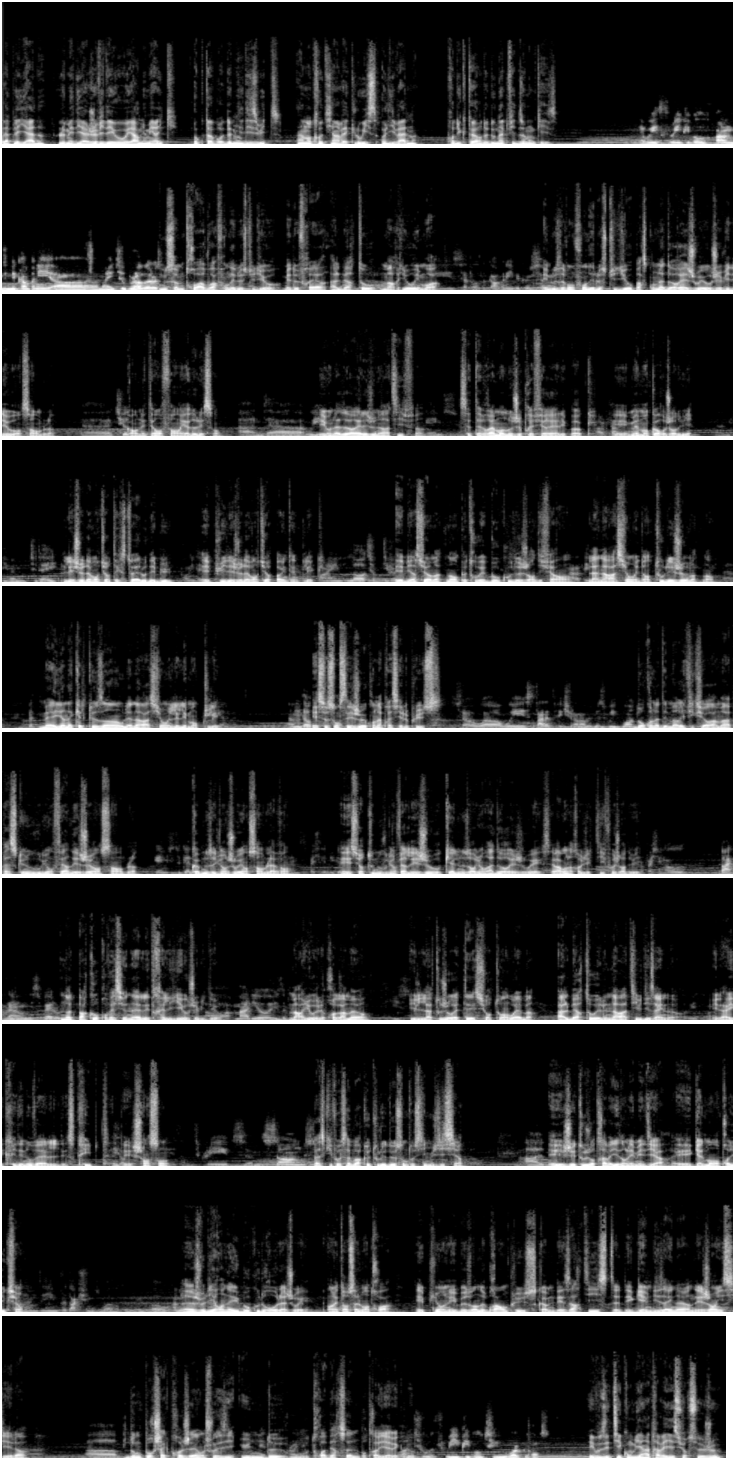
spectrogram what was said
La Pléiade, le média jeux vidéo et art numérique, octobre 2018, un entretien avec Louis Olivan, producteur de Do Not Feed the Monkeys. Nous sommes trois à avoir fondé le studio, mes deux frères, Alberto, Mario et moi. Et nous avons fondé le studio parce qu'on adorait jouer aux jeux vidéo ensemble, quand on était enfants et adolescents. Et on adorait les jeux narratifs. C'était vraiment nos jeux préférés à l'époque, et même encore aujourd'hui. Les jeux d'aventure textuels au début, et puis les jeux d'aventure point and click. Et bien sûr, maintenant, on peut trouver beaucoup de genres différents. La narration est dans tous les jeux maintenant. Mais il y en a quelques-uns où la narration est l'élément clé. Et ce sont ces jeux qu'on appréciait le plus. Donc on a démarré Ficturama parce que nous voulions faire des jeux ensemble, comme nous avions joué ensemble avant. Et surtout, nous voulions faire des jeux auxquels nous aurions adoré jouer. C'est vraiment notre objectif aujourd'hui. Notre parcours professionnel est très lié aux jeux vidéo. Mario est le programmeur, il l'a toujours été, surtout en web. Alberto est le narrative designer. Il a écrit des nouvelles, des scripts, des chansons. Parce qu'il faut savoir que tous les deux sont aussi musiciens. Et j'ai toujours travaillé dans les médias et également en production. Euh, je veux dire, on a eu beaucoup de rôles à jouer, en étant seulement trois. Et puis on a eu besoin de bras en plus, comme des artistes, des game designers, des gens ici et là. Donc pour chaque projet, on choisit une, deux ou trois personnes pour travailler avec nous. Et vous étiez combien à travailler sur ce jeu?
